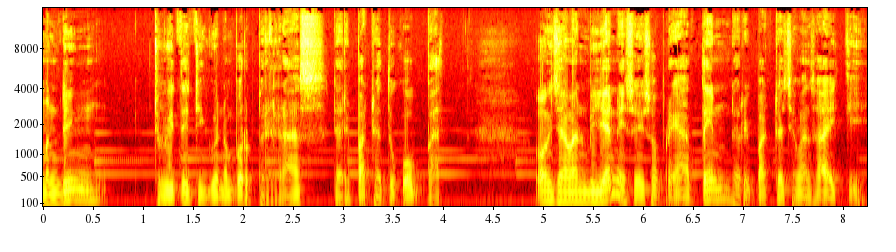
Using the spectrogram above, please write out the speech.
mending duitnya tinggu nempur beras daripada tuku obat. Wong zaman biyen iso iso prihatin daripada zaman saiki.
